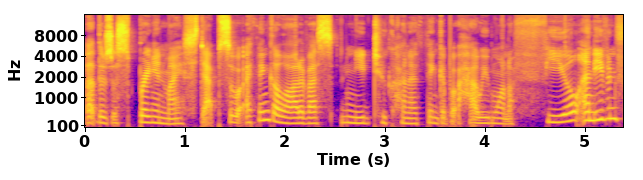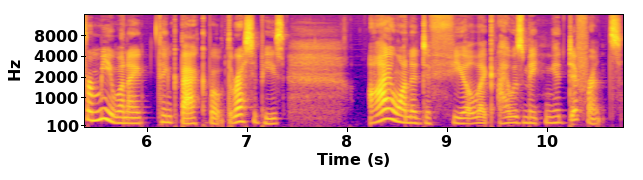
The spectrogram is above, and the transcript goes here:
uh, there's a spring in my step. So I think a lot of us need to kind of think about how we want to feel. And even for me, when I think back about the recipes, I wanted to feel like I was making a difference.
